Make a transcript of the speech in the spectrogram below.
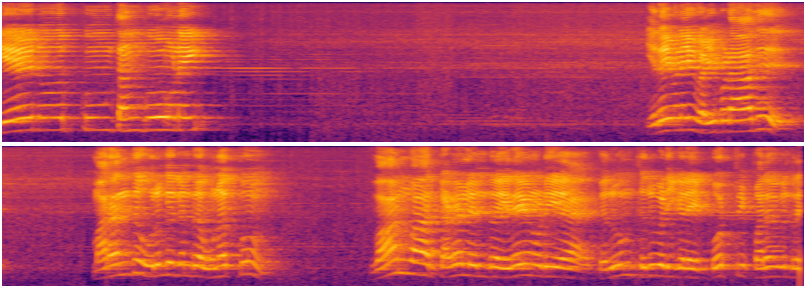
ஏனோர்க்கும் தங்கோனை? இறைவனை வழிபடாது. மறந்து உருங்குகின்ற உனக்கும் வான்வார் கடல் என்ற இறைவனுடைய பெரும் திருவடிகளை போற்றி பரவுகின்ற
